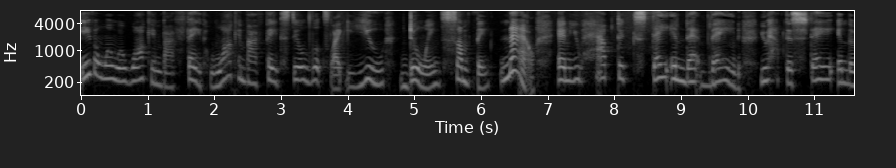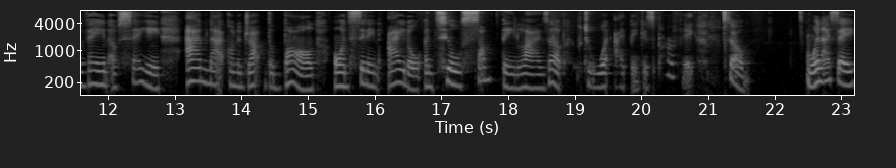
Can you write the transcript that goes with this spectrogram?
even when we're walking by faith, walking by faith still looks like you doing something now. And you have to stay in that vein. You have to stay in the vein of saying, I'm not going to drop the ball on sitting idle until something lines up to what I think is perfect. So, when I say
